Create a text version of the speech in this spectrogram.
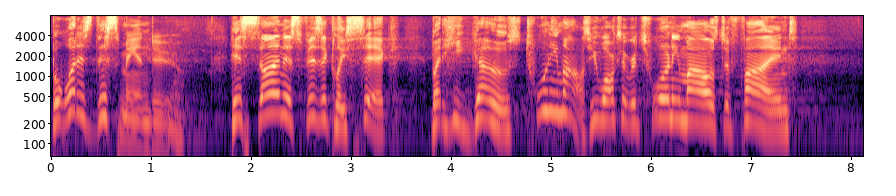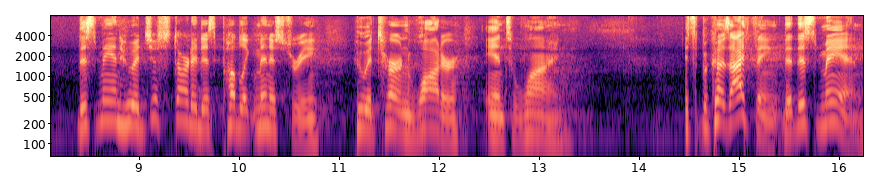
But what does this man do? His son is physically sick, but he goes 20 miles. He walks over 20 miles to find this man who had just started his public ministry, who had turned water into wine. It's because I think that this man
